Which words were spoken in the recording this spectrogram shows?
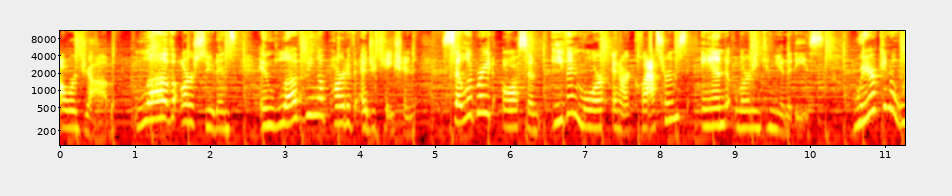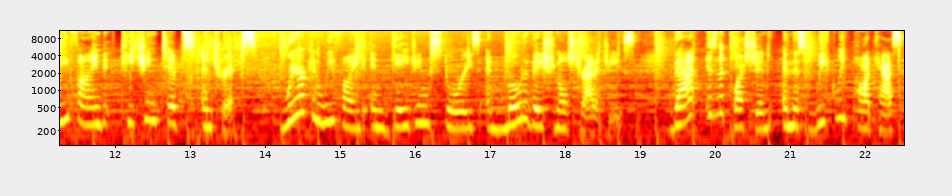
our job, love our students, and love being a part of education celebrate awesome even more in our classrooms and learning communities? Where can we find teaching tips and tricks? Where can we find engaging stories and motivational strategies? That is the question, and this weekly podcast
